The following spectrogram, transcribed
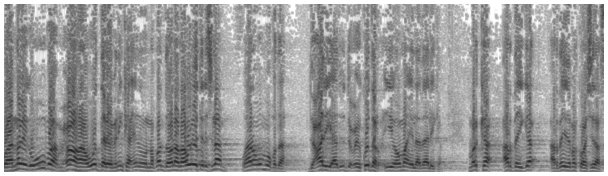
waa nabiga uuba muxuu ahaa uu dareemay ninkan inuu noqon doono raawiyat alislaam waana u muuqda. Ducadii aad u ducoy ku dar iyo wamaa ilaa dalika marka ardayga ardayda marka waa sidaas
